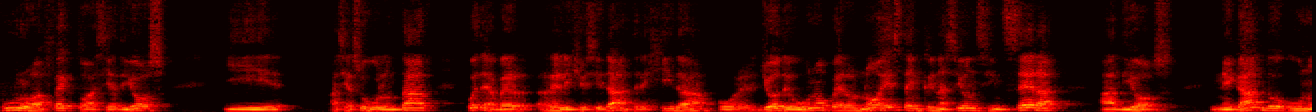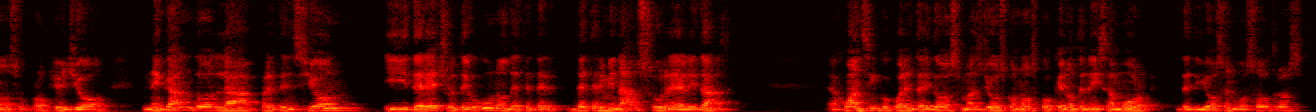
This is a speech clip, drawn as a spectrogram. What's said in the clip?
puro afecto hacia Dios y hacia su voluntad. Puede haber religiosidad regida por el yo de uno, pero no esta inclinación sincera a Dios, negando uno su propio yo, negando la pretensión y derecho de uno de determinar su realidad eh, Juan 5:42, más yo os conozco que no tenéis amor de Dios en vosotros.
